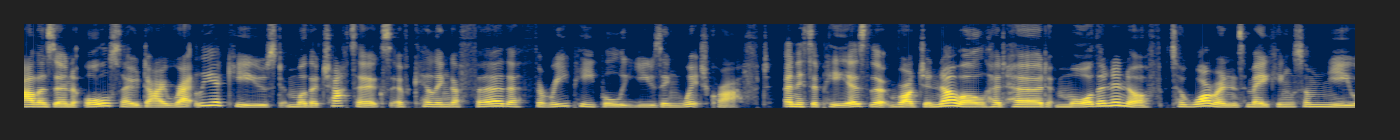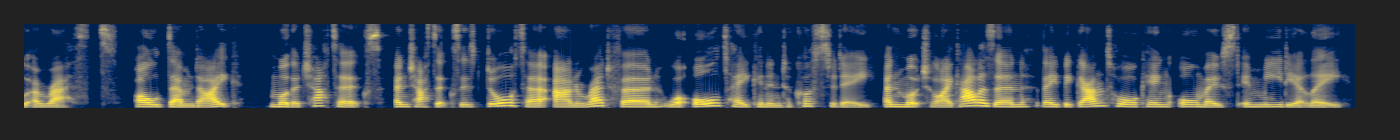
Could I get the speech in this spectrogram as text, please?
Alizon also directly accused Mother Chattox of killing a further three people using witchcraft. And it appears that Roger Nowell had heard more than enough to warrant making some new arrests. Old Demdike, Mother Chattox and Chattox's daughter Anne Redfern were all taken into custody, and much like Alizon, they began talking almost immediately.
